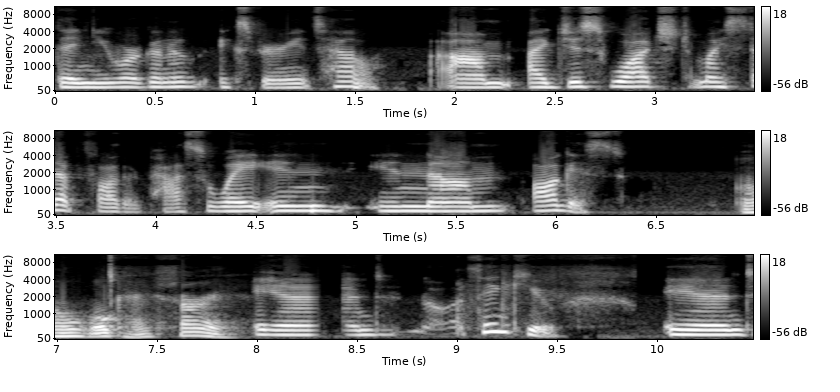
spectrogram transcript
then you are going to experience hell. Um, I just watched my stepfather pass away in in um, August, Oh, okay. Sorry. and thank you. And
